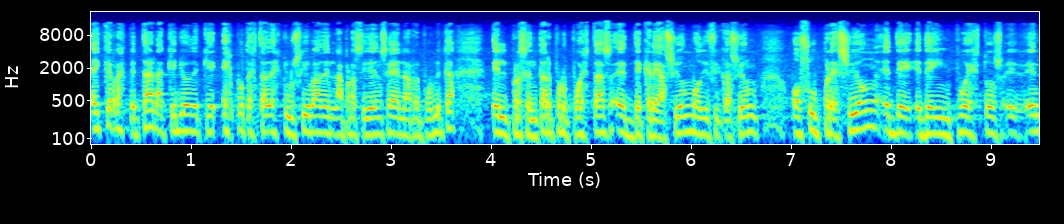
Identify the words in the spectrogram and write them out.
hay que respetar aquello de que es potestad exclusiva de la presidencia de la República el presentar propuestas eh, de creación, modificación o supresión de, impuestos. Eh,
